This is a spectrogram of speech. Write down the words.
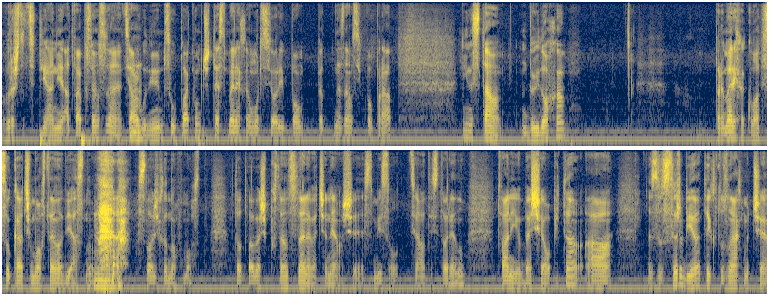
Връщат се тия, а това е последно създание. Цяла mm. година им се оплаквам, че те сменяха амортисьори, помпят, не знам си какво правят. И не става. Дойдоха, премериха колата и се оказа, че мост е надясно. Mm. Сложиха нов мост. То това беше последното съдене, вече нямаше смисъл от цялата история, но това ни беше опита. А за Сърбия, тъй като знаехме, че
